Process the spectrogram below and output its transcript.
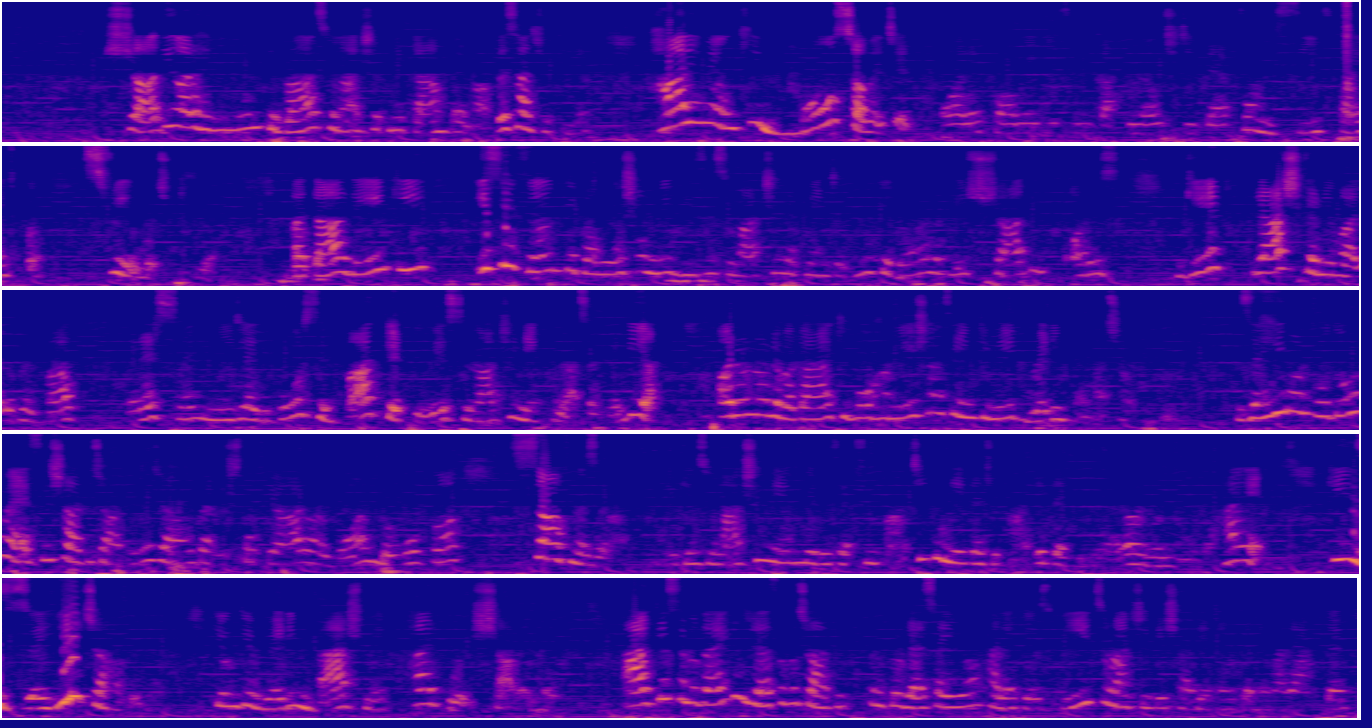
शादी और हनीमून के बाद सोनाक्षी अपने काम पर वापस आ चुकी है। हाल ही में उनकी most awaited horror comedy film Kafila OTT platform Z5 पर स्ट्रीम हो चुकी है। बता दें कि इसी फ़िल्म के प्रमोशन में बीसी सोनाक्षी ने अपने इंटरव्यू के दौरान अपनी शादी और उस गेट क्रैश करने वालों पर बात दरअसल मीडिया रिपोर्ट से बात करते हुए सोनाक्षी ने खुलासा कर दिया और उन्होंने बताया कि वो हमेशा से इंटीमेट वेडिंग करना चाहती जहीर और वो दोनों ऐसी शादी चाहते थे जहाँ उनका रिश्ता प्यार और बॉन्ड लोगों का साफ़ नज़र आता लेकिन सोनाक्षी ने अपने रिसेप्शन पार्टी को लेकर जो बातें कही है और उन्होंने कहा है कि जहीर चाहते थे कि उनके वेडिंग बैश में हर कोई शामिल हो। आगे से बताया कि जैसा वो चाहती थी बिल्कुल वैसा ही हुआ? हालाँकि इस बीच सोनाक्षी की शादी अटेंड करने वाले एक्टर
